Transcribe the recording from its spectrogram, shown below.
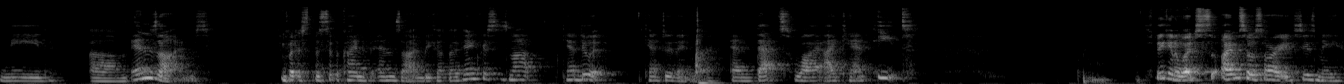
need um, enzymes, but a specific kind of enzyme because my pancreas is not can't do it. Can't do it anymore, and that's why I can't eat Speaking of which, I'm so sorry, excuse me.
